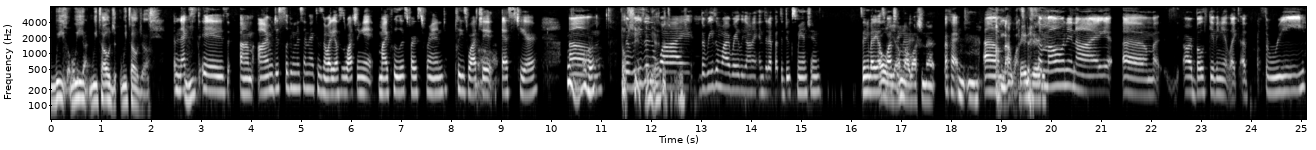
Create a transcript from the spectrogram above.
we So we we got? we told you we told y'all. Next is um, I'm just slipping this in there because nobody else is watching it. My clueless first friend. Please watch it. S tier. Um, Oh, the shit. reason Let me add that to my why the reason why Raeliana ended up at the Duke's mansion. Is anybody else Oh yeah, watching I'm that? not watching that. Okay. Um, I'm not watching that. Simone and I um, are both giving it like a three.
